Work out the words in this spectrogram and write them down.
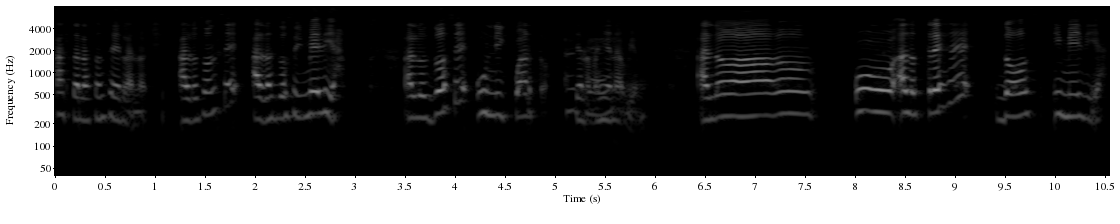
hasta las 11 de la noche. A los 11 a las 12 y media. A los 12, 1 y cuarto. De la mañana, obviamente. A, lo, uh, a los 13, 2 y media.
